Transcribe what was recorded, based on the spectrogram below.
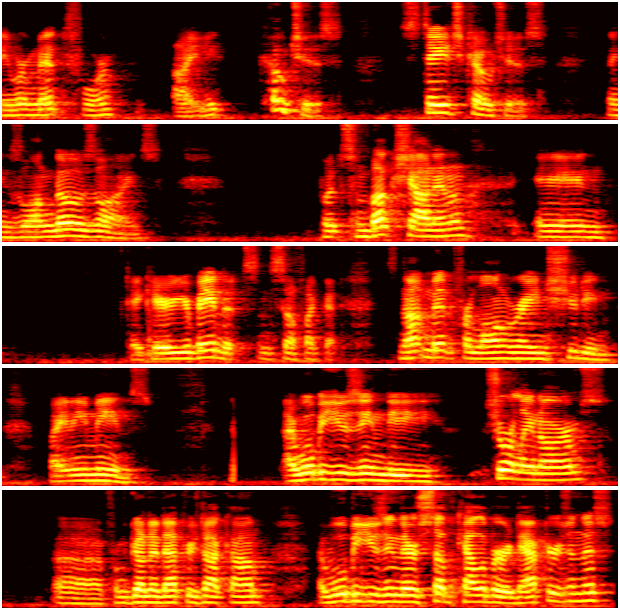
they were meant for, i.e., coaches, stage coaches, things along those lines. Put some buckshot in them and take care of your bandits and stuff like that. It's not meant for long range shooting by any means. I will be using the short lane arms uh, from gunadapters.com. I will be using their sub-caliber adapters in this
